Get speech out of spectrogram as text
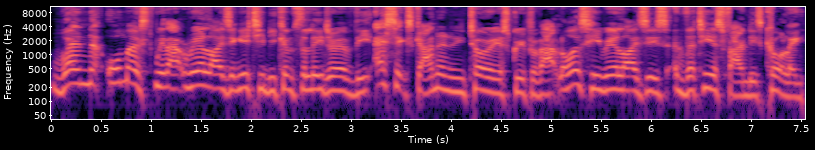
When almost without realizing he becomes the leader of the Essex Gang, a notorious group of outlaws, he realizes that he has found his calling.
